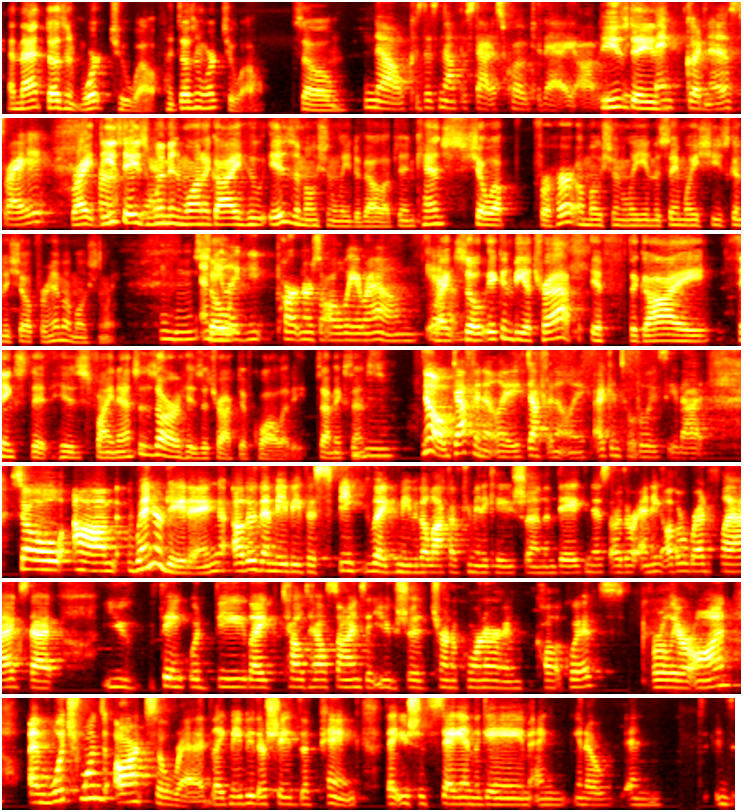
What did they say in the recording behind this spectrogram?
And that doesn't work too well. It doesn't work too well. So No, because it's not the status quo today, obviously. These days- Thank goodness, right? Right. for- These days, yeah. women want a guy who is emotionally developed and can show up for her emotionally in the same way she's going to show up for him emotionally. Mhm. And So- be like partners all the way around. Yeah. Right. So it can be a trap if the guy thinks that his finances are his attractive quality. Does that make sense? Mhm. No, definitely, definitely. I can totally see that. So, um, when you're dating, other than maybe the speak, like maybe the lack of communication and vagueness, are there any other red flags that you think would be like telltale signs that you should turn a corner and call it quits earlier on? And which ones aren't so red? Like maybe they're shades of pink that you should stay in the game and you know and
